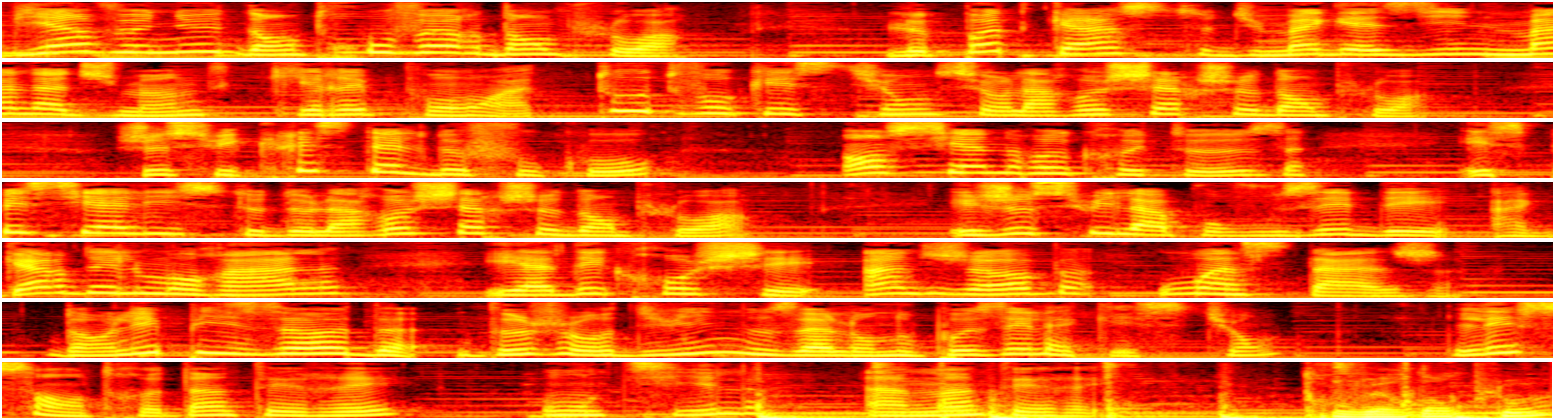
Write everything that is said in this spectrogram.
Bienvenue dans Trouveur d'emploi, le podcast du magazine Management qui répond à toutes vos questions sur la recherche d'emploi. Je suis Christelle Defoucault, ancienne recruteuse et spécialiste de la recherche d'emploi, et je suis là pour vous aider à garder le moral et à décrocher un job ou un stage. Dans l'épisode d'aujourd'hui, nous allons nous poser la question les centres d'intérêt ont-ils un intérêt? Trouveur d'emploi,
